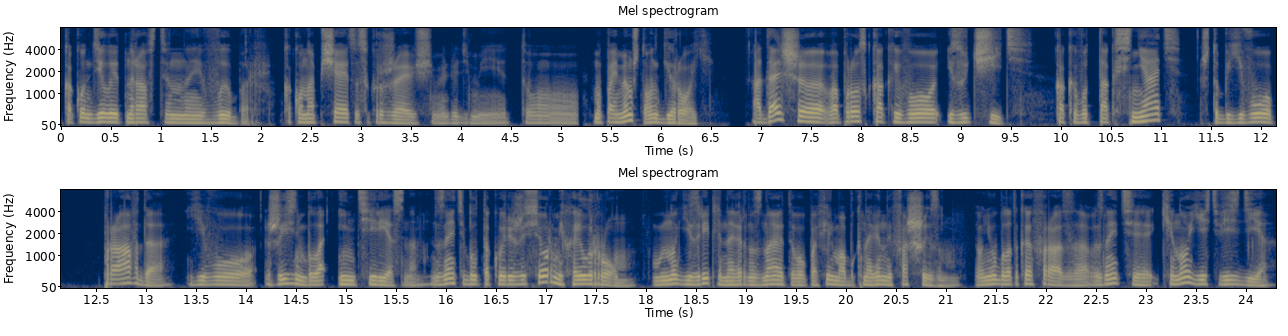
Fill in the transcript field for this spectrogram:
как он делает нравственный выбор, как он общается с окружающими людьми, то мы поймем, что он герой. А дальше вопрос, как его изучить, как его так снять, чтобы его правда, его жизнь была интересна. Знаете, был такой режиссер Михаил Ром. Многие зрители, наверное, знают его по фильму «Обыкновенный фашизм». У него была такая фраза, вы знаете, кино есть везде.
